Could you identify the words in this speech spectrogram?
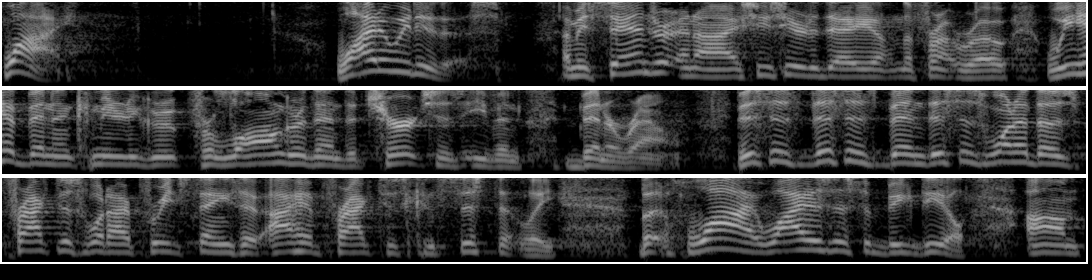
Why? Why do we do this? I mean, Sandra and I, she's here today on the front row. We have been in community group for longer than the church has even been around. This is this has been this is one of those practice what I preach things that I have practiced consistently. But why? Why is this a big deal? Um,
